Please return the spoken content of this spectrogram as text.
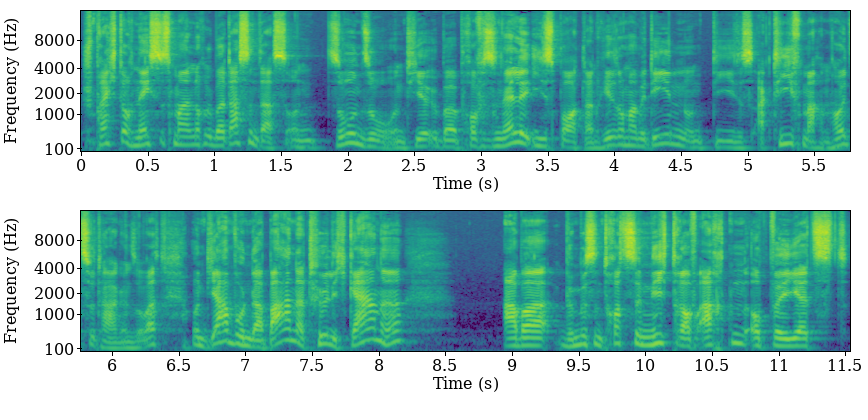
sprecht doch nächstes Mal noch über das und das und so und so und hier über professionelle E-Sportler. Redet doch mal mit denen und die das aktiv machen heutzutage und sowas. Und ja, wunderbar, natürlich gerne. Aber wir müssen trotzdem nicht darauf achten, ob wir jetzt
